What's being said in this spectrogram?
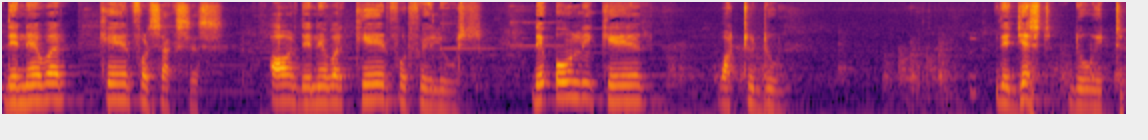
They never care for success or they never care for failures. They only care what to do. They just do it.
